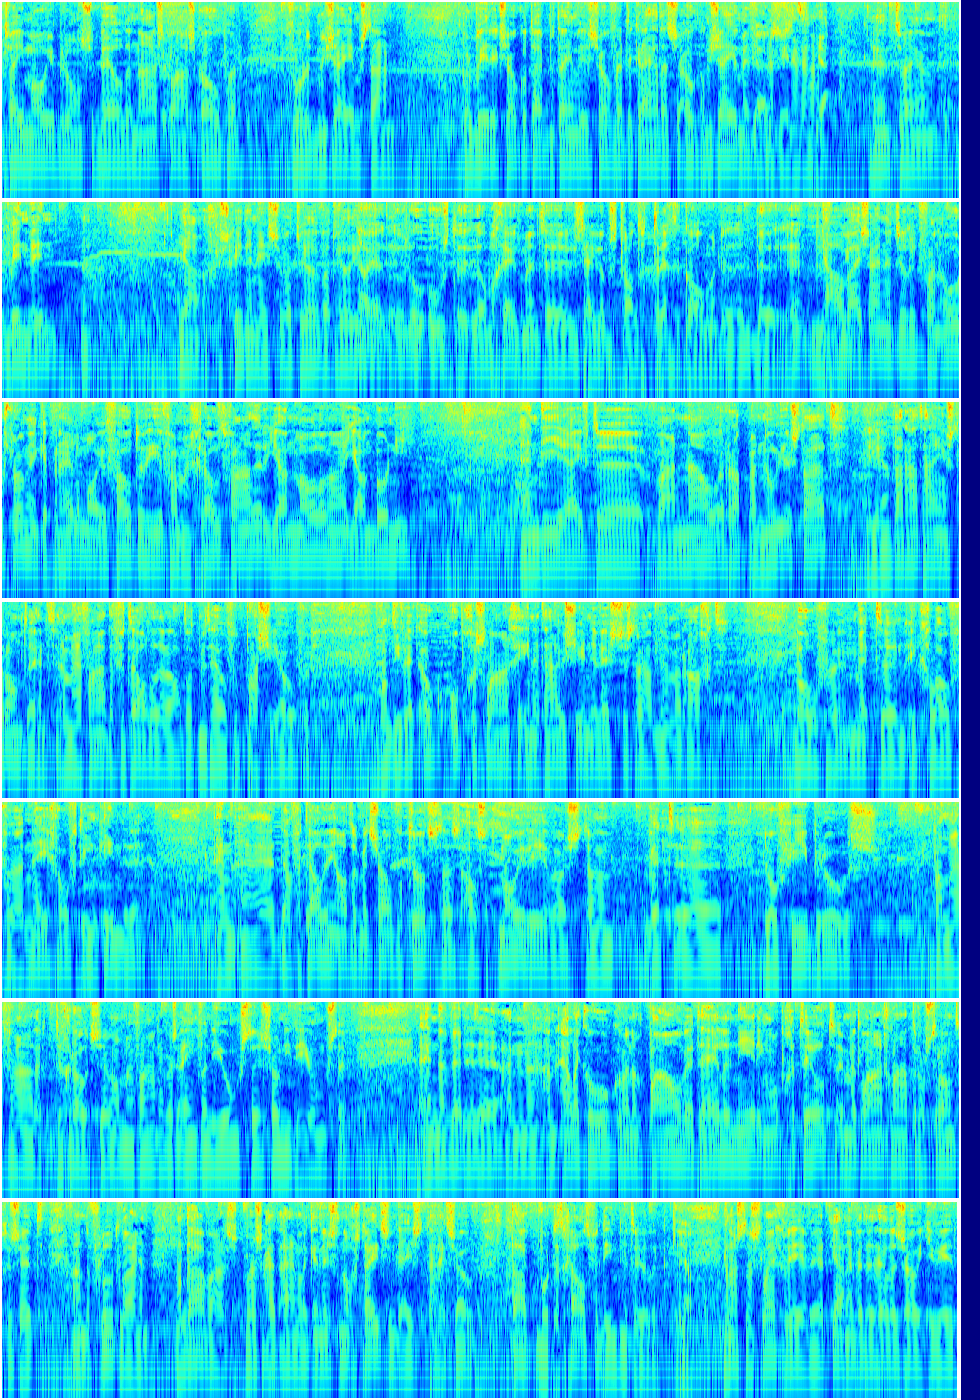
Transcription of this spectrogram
twee mooie bronzen beelden naast Klaas Koper voor het museum staan. Probeer ik ze ook altijd meteen weer zover te krijgen... dat ze ook het museum even Juist, naar binnen gaan. ja. Win-win. Ja, geschiedenis. Wat wil, wat wil je Nou, ja, hoe, eh, op een gegeven moment eh, zijn jullie op het strand terechtgekomen? De, de, hè? Nou, wij zijn natuurlijk van oorsprong. Ik heb een hele mooie foto hier van mijn grootvader, Jan Molenaar, Jan Bonnie. En die heeft, eh, waar nou Rapa Nui staat, Ja. daar had hij een strandtent. En mijn vader vertelde er altijd met heel veel passie over. Want die werd ook opgeslagen in het huisje in de Westerstraat nummer 8. Boven, met, eh, ik geloof, eh, negen of tien kinderen. En eh, dan vertelde hij altijd met zoveel trots dat als het mooi weer was... dan werd eh, door vier broers van mijn vader, de grootste... want mijn vader was een van de jongsten, zo niet de jongste... En dan werden er aan, eh, aan elke hoek van een paal werd de hele nering opgetild... en met laagwater op strand gezet aan de vloedlijn. Want daar was, was uiteindelijk, en is nog steeds in deze tijd zo... daar wordt het geld verdiend natuurlijk. Ja. En als het dan slecht weer werd, ja, dan werd het hele zootje weer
